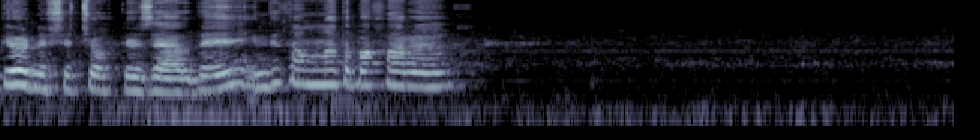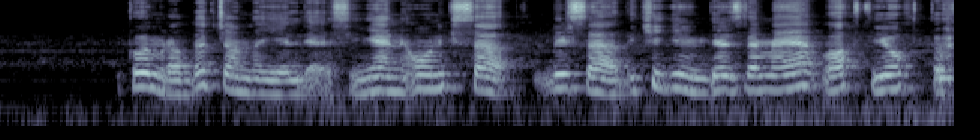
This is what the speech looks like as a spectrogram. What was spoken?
görünüşü çox gözəldir. İndi tamına da baxarıq. Qoymuram da canla yelləyəsin. Yəni 12 saat, 1 saat, 2 gün gözləməyə vaxt yoxdur.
